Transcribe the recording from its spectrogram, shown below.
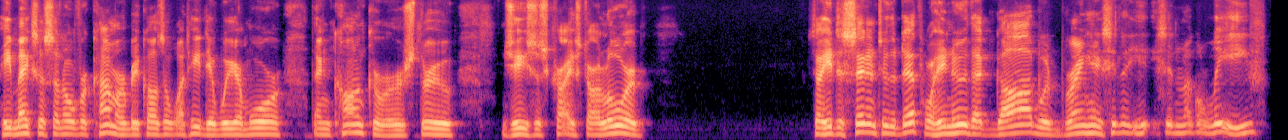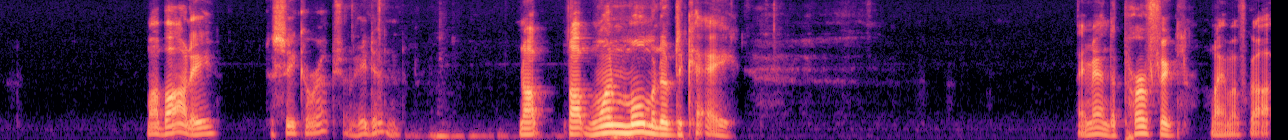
he makes us an overcomer because of what he did. We are more than conquerors through Jesus Christ our Lord. So he descended to the death where he knew that God would bring him. He said, he said I'm not going to leave my body to see corruption. He didn't. Not, not one moment of decay. Amen. The perfect Lamb of God.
